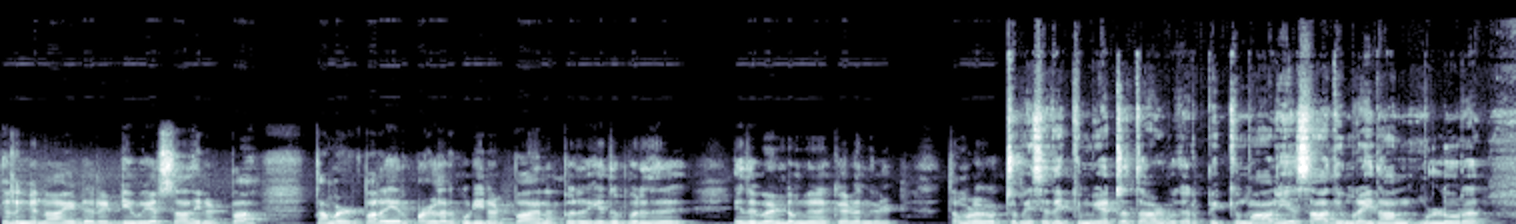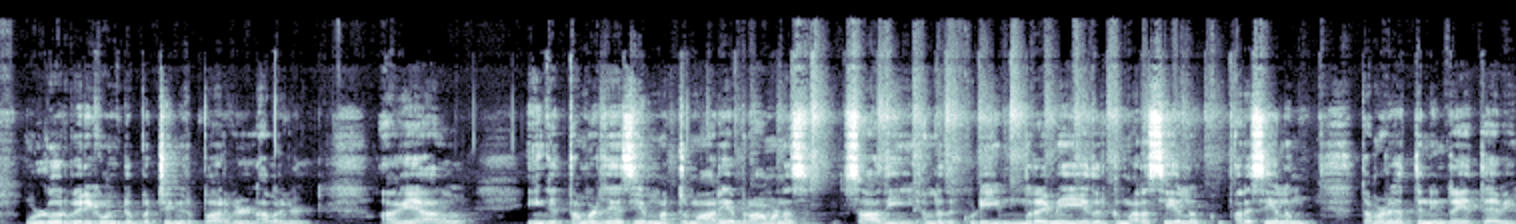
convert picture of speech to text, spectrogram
தெலுங்கு நாயுடு ரெட்டி உயர் சாதி நட்பா? தமிழ் பறையர் பள்ளர் குடி நட்பா என பெரு எது பெரிது? எது வேண்டும் என கேளுங்கள். தமிழர் ஒற்றுமை சிதைக்கும் ஏற்றத்தாழ்வு கற்பிக்கும் ஆரிய சாதி முறைதான் உள்ளூர உள்ளூர் வெறிகொண்டு பற்றி நிற்பார்கள் அவர்கள். ஆகையால் இங்கு தமிழ் தேசியம் மற்றும் ஆரிய பிராமண சாதி அல்லது குடி முறைமையை எதிர்க்கும் அரசியலும் அரசியலும் தமிழகத்தின் இன்றைய தேவை.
